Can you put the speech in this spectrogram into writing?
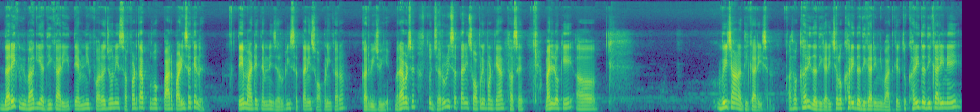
દરેક વિભાગીય અધિકારી તેમની ફરજોને સફળતાપૂર્વક પાર પાડી શકે ને? તે માટે તેમને જરૂરી સત્તાની સોંપણી કર. કરવી જોઈએ. બરાબર છે? તો જરૂરી સત્તાની સોંપણી પણ ત્યાં થશે. માની લો કે વેચાણ અધિકારી છે અથવા ખરીદ અધિકારી. ચલો, ખરીદ અધિકારીની વાત કરીએ તો ખરીદ અધિકારીને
